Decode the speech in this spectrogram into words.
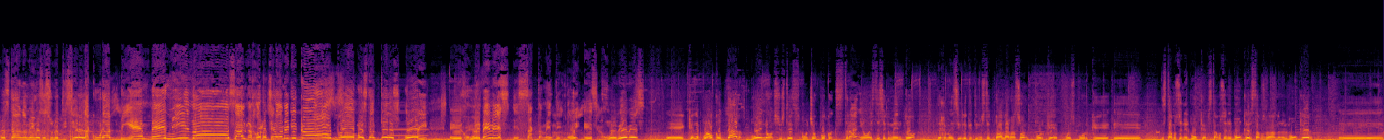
¿Cómo están amigos de su noticiero La Cura? Bienvenidos al mejor noticiero de México. ¿Cómo están todos hoy? Eh, jueves, exactamente. Hoy es jueves. Eh, ¿Qué le puedo contar? Bueno, si usted escucha un poco extraño este segmento, déjeme decirle que tiene usted toda la razón. ¿Por qué? Pues porque eh, estamos en el búnker. Estamos en el búnker, estamos grabando en el búnker. Eh,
